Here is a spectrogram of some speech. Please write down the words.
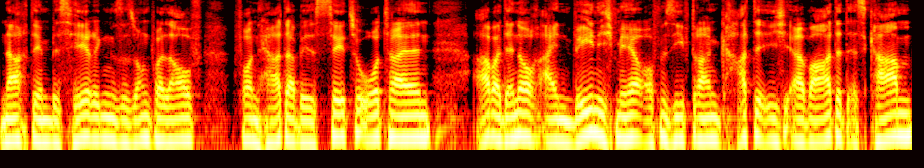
nach dem bisherigen Saisonverlauf von Hertha BSC zu urteilen aber dennoch ein wenig mehr Offensivdrang hatte ich erwartet. Es kam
